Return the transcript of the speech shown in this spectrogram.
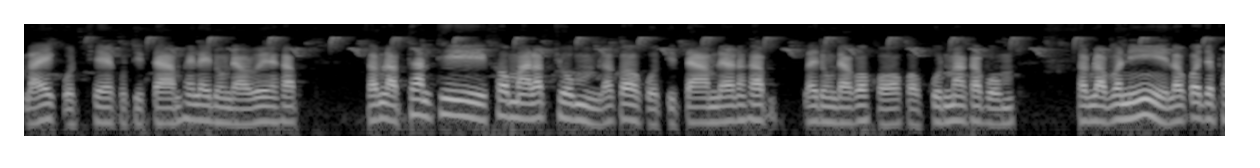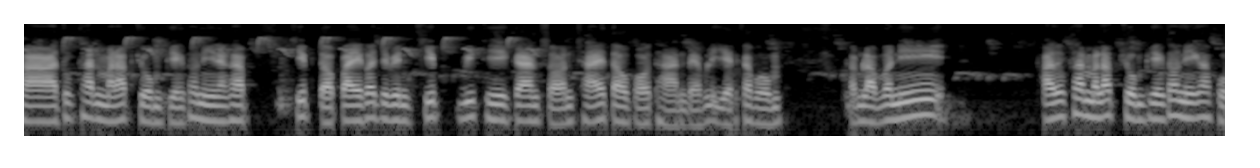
ไลค์กดแชร์กดติดตามให้ไล่ดวงดาวด้วยนะครับ สำหรับท่านที่เข้ามารับชมแล้วก็กดติดตามแล้วนะครับไรดวงดาวก็ขอขอบคุณมากครับผมสำหรับวันนี้เราก็จะพาทุกท่านมารับชมเพียงเท่านี้นะครับ คลิปต่อไปก็จะเป็นคลิปวิธีการสอนใช้เตาเผาถ่านแบบละเอียดครับผมสำหรับวันนี้พาทุกท่านมารับชมเพียงเท่านี้ครับผ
